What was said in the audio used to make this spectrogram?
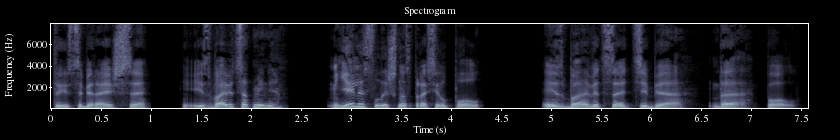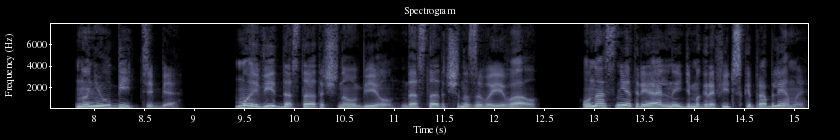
ты собираешься избавиться от меня?» Еле слышно спросил Пол. «Избавиться от тебя, да, Пол, но не убить тебя. Мой вид достаточно убил, достаточно завоевал. У нас нет реальной демографической проблемы.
